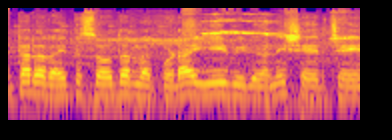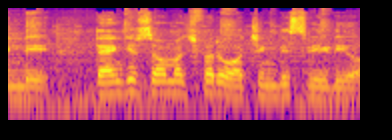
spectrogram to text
ఇతర రైతు సోదరులకు కూడా ఈ వీడియోని షేర్ చేయండి. Thank you so much for watching this video.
